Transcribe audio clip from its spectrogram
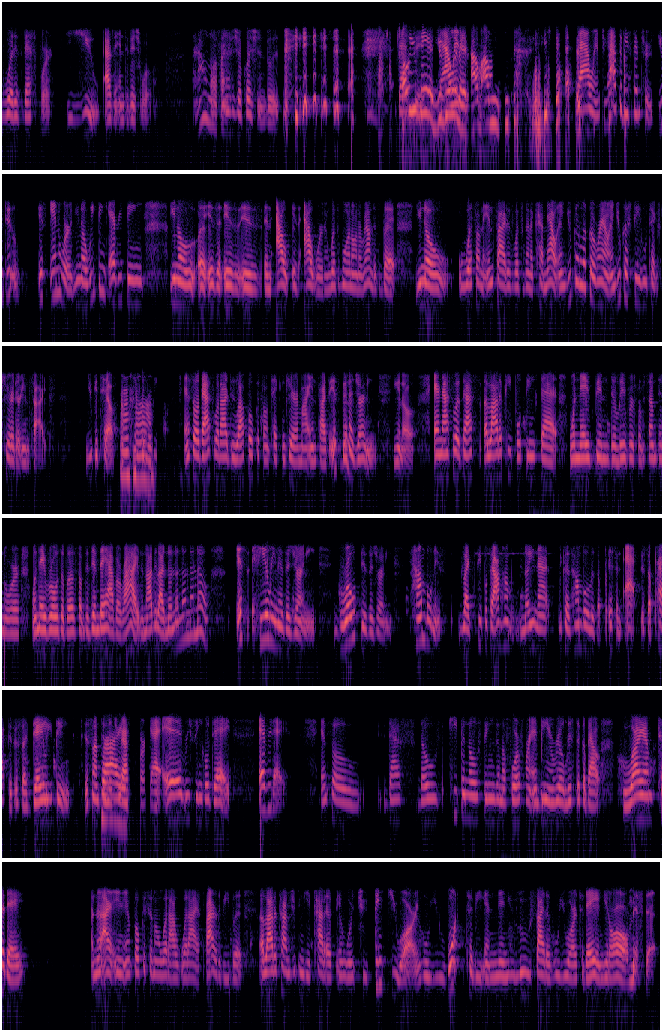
what is best for you as an individual. And I don't know if I answered your question, but Oh, you That's did. You're balance, doing it. I'm. I'm yes. balance. You have to be centered. You do. It's inward. You know, we think everything, you know, uh, is is is an out is outward and what's going on around us, but you know what's on the inside is what's going to come out. And you can look around and you can see who takes care of their insides. You could tell. You Mhm. see. And so that's what I do. I focus on taking care of my insides. It's been a journey, you know. And that's what that's a lot of people think that when they've been delivered from something or when they rose above something, then they have arrived. And I'll be like, no, no, no, no, no. It's healing is a journey. Growth is a journey. Humbleness, like people say, I'm humble. No, you're not, because humble is a it's an act. It's a practice. It's a daily thing. It's something that you have to work at every single day, every day. And so that's those keeping those things in the forefront and being realistic about who I am today, and I and, and focusing on what I what I aspire to be. But a lot of times you can get caught up in what you think you are and who you want to be, and then you lose sight of who you are today and get all messed up.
